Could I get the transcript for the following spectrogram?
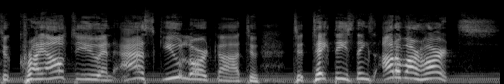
to cry out to you and ask you, Lord God, to, to take these things out of our hearts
